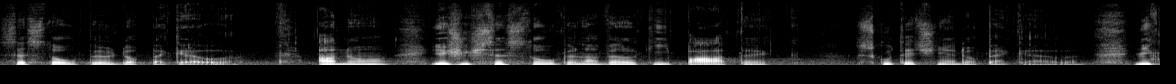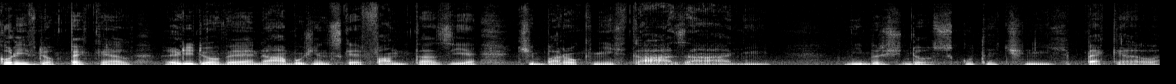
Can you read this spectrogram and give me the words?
sestoupil do pekel. Ano, Ježíš sestoupil na Velký pátek skutečně do pekel. Nikoliv do pekel lidové náboženské fantazie či barokních kázání, nýbrž do skutečných pekel.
